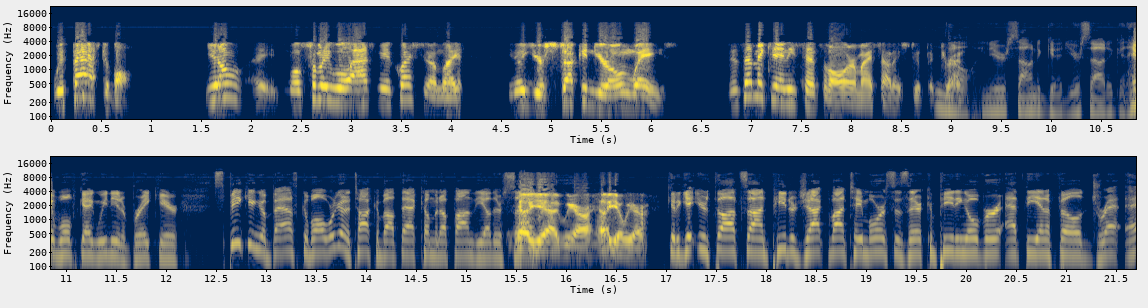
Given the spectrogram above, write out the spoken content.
with basketball. You know, eh, well, somebody will ask me a question. I'm like, you know, you're stuck in your own ways. Does that make any sense at all, or am I sounding stupid, Trent? No, you're sounding good. You're sounding good. Hey, Wolfgang, we need a break here. Speaking of basketball, we're going to talk about that coming up on the other side. Hell yeah, we are. Hell yeah, we are. Going to get your thoughts on Peter Jok Monte Morris as they're competing over at the NFL dra- uh,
